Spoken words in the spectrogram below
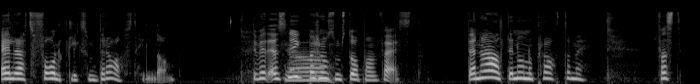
Eller att folk liksom dras till dem. Du vet en snygg Ja. person som står på en fest. Den har alltid någon att prata med. Fast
